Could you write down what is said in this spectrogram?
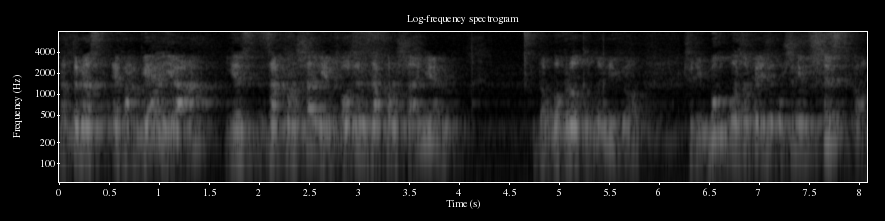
Natomiast Ewangelia jest zaproszeniem, Bożym zaproszeniem do powrotu do Niego. Czyli Bóg, można powiedzieć, uczynił wszystko,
